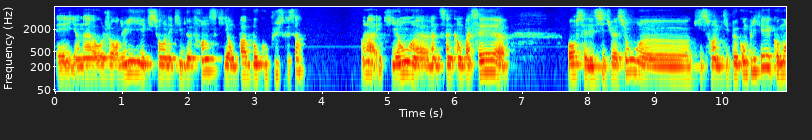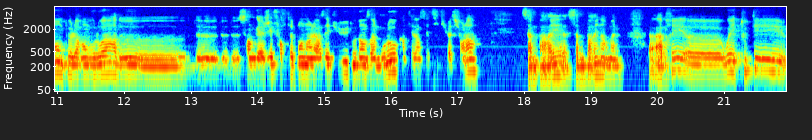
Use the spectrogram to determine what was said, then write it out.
et il y en a aujourd'hui qui sont en équipe de France qui n'ont pas beaucoup plus que ça. Voilà, et qui ont 25 ans passés Bon, c'est des situations euh, qui sont un petit peu compliquées. Comment on peut leur en vouloir de, de s'engager fortement dans leurs études ou dans un boulot quand tu es dans cette situation-là? Ça me paraît, normal. Après, euh, ouais, tout est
